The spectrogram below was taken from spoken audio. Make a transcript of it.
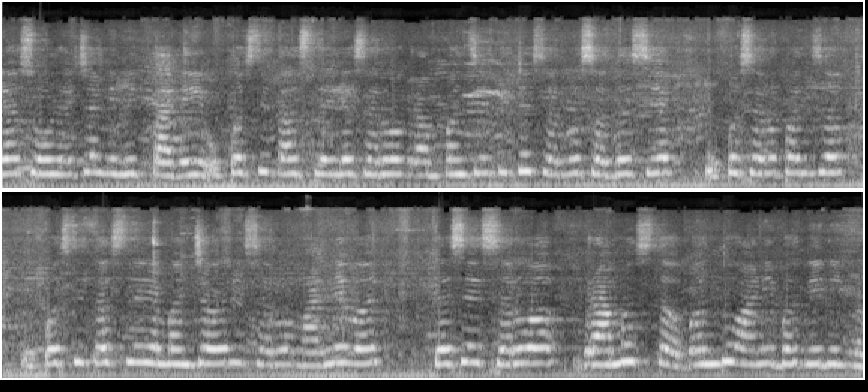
या सोहळ्याच्या निमित्ताने उपस्थित असलेले सर्व ग्रामपंचायतीचे सर्व सदस्य उपसरपंच उपस्थित असलेले मंचावरील सर्व मान्यवर तसेच सर्व ग्रामस्थ बंधू आणि भगिनींनो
